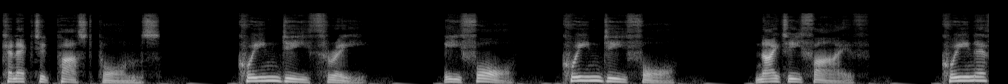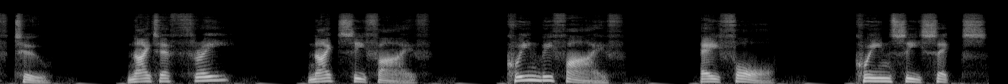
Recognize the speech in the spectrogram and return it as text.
connected passed pawns. Queen d3. E4. Queen d4. Knight e5. Queen f2. Knight f3. Knight c5. Queen b5. a4. Queen c6.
